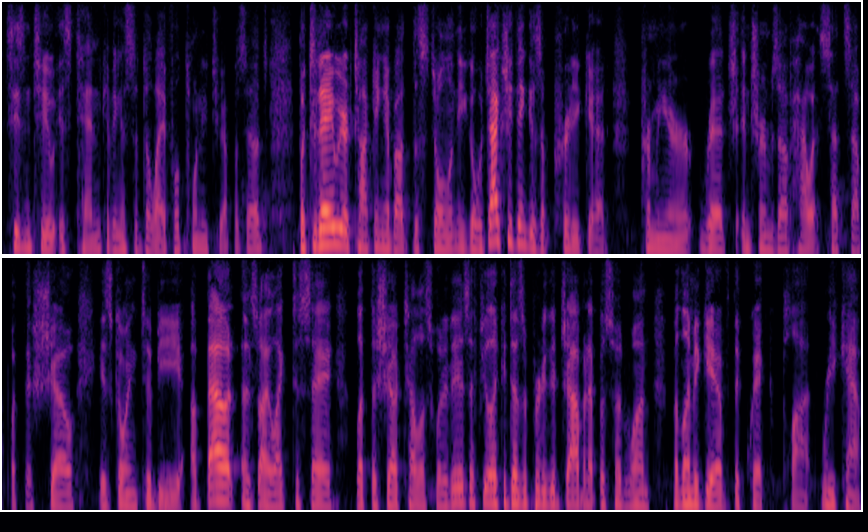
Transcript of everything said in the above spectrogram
Season two is 10, giving us a delightful 22 episodes. But today we are talking about The Stolen Eagle, which I actually think is a pretty good premiere, Rich, in terms of how it sets up what this show is going to be about. As I like to say, let the show tell us what it is. I feel like it does a pretty good job in episode one, but let me give the quick plot recap.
